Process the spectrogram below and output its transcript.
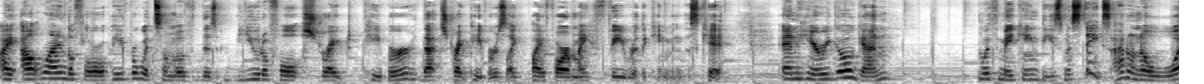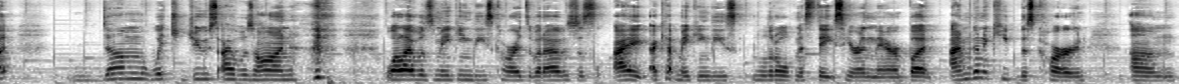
I outlined the floral paper with some of this beautiful striped paper. That striped paper is like by far my favorite that came in this kit. And here we go again with making these mistakes. I don't know what dumb witch juice I was on while I was making these cards, but I was just, I, I kept making these little mistakes here and there, but I'm gonna keep this card um,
